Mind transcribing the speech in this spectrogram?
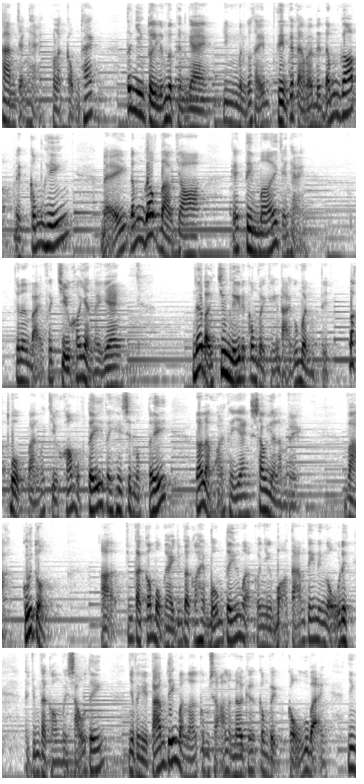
time chẳng hạn hoặc là cộng tác tất nhiên tùy lĩnh vực ngành nghề nhưng mình có thể tìm cách nào đó để đóng góp để cống hiến để đóng góp vào cho cái team mới chẳng hạn. Cho nên bạn phải chịu khó dành thời gian. Nếu bạn chưa nghĩ được công việc hiện tại của mình thì bắt buộc bạn phải chịu khó một tí phải hy sinh một tí. Đó là khoảng thời gian sau giờ làm việc. Và cuối tuần à, chúng ta có một ngày chúng ta có 24 tiếng đúng không ạ? Coi như bỏ 8 tiếng đi ngủ đi thì chúng ta còn 16 tiếng. Như vậy thì 8 tiếng bạn ở công sở là nơi cái công việc cũ của bạn. Nhưng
